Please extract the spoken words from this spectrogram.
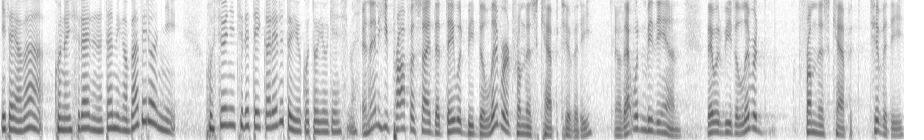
イザヤはこのイスラエルの民がバビロンに捕囚に連れて行かれるということを予言しました。He prophesied that wouldn't be the end. They would be delivered from this captivity.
